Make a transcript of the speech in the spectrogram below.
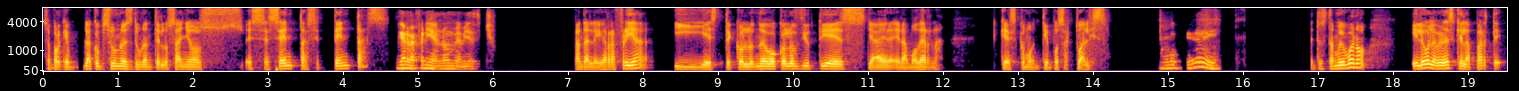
O sea, porque Black Ops uno es durante los años eh, 60, 70, Guerra Fría, ¿no? Me habías dicho. ándale, Guerra Fría, y este Call- nuevo Call of Duty es ya era, era moderna, que es como en tiempos actuales. Ok. Entonces está muy bueno. Y luego la verdad es que la parte,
